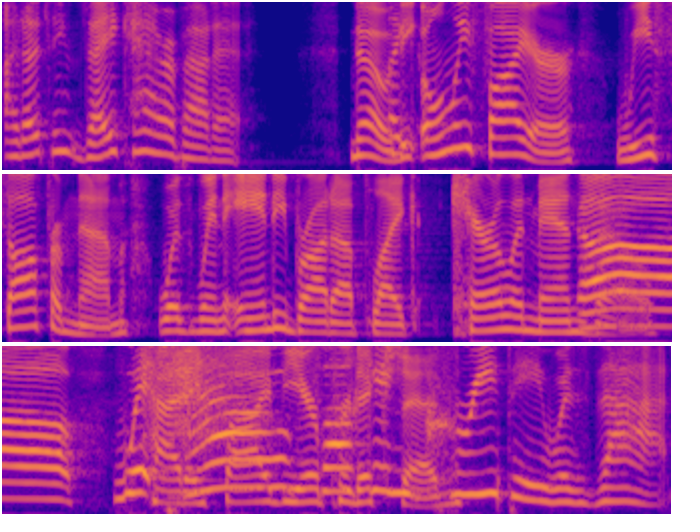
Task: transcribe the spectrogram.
I don't think they care about it. No, Like- the only fire we saw from them was when Andy brought up like Caroline Manzo. Oh, which Had a five-year fucking prediction. Creepy was that?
